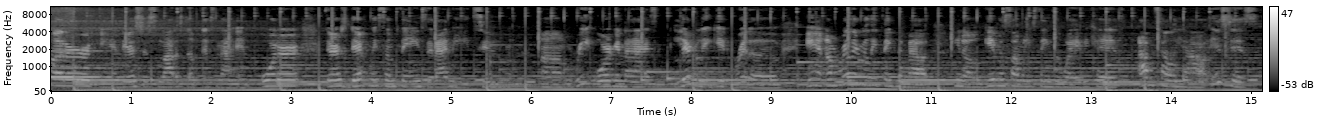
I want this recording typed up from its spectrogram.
cluttered and there's just a lot of stuff that's not in order. There's definitely some things that I need to um, reorganize, literally get rid of. And I'm really, really thinking about, giving some of these things away because I'm telling y'all, it's just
